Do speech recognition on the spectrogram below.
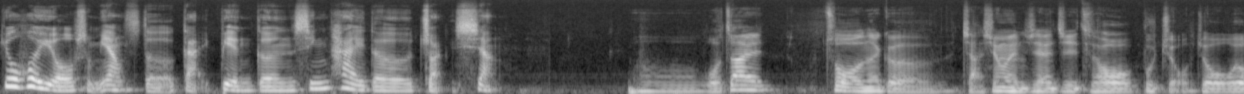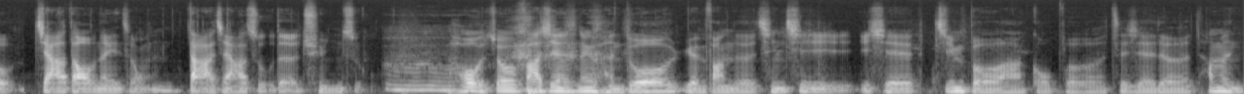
又会有什么样子的改变跟心态的转向？嗯、我在。做那个假新闻清洁剂之后不久，就我有加到那种大家族的群组，然后我就发现那个很多远房的亲戚，一些金伯啊、狗伯这些的，他们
